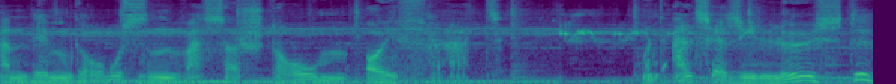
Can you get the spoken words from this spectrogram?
an dem großen Wasserstrom Euphrat. Und als er sie löste,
